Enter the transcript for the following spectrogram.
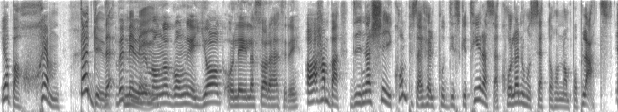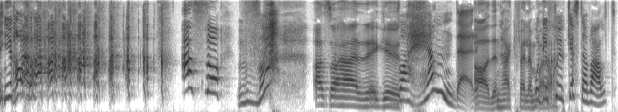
Jag bara, skämtar du Det, vet med du mig? hur många gånger jag och Leila sa det här till dig? Ja, han bara, dina tjejkompisar höll på att diskutera så här, kolla när hon sätter honom på plats. Jag bara, alltså, va? Alltså herregud. Vad händer? Ja den här kvällen Och bara. det sjukaste av allt,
